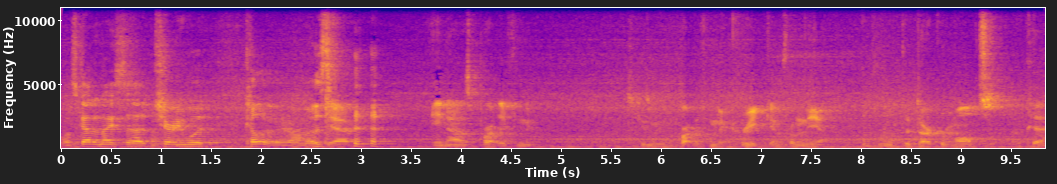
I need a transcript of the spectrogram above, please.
Well, it's got a nice uh, cherry wood color there almost. Yeah. you know, it's partly from the excuse me, partly from the Kriek and from the uh, the darker malts. Okay.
